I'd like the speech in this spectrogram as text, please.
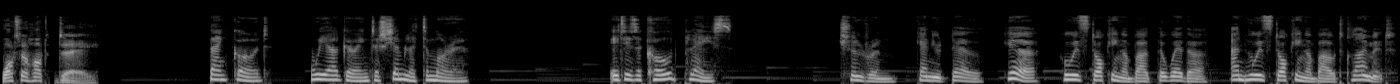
What a hot day. Thank God. We are going to Shimla tomorrow. It is a cold place. Children, can you tell, here, who is talking about the weather, and who is talking about climate?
